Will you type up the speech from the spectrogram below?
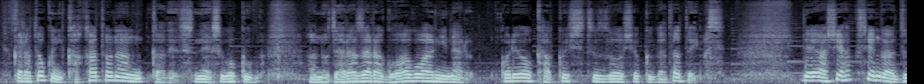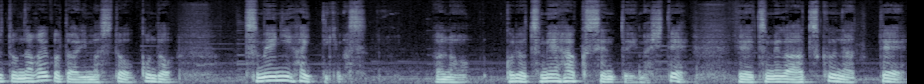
それから特にかかとなんかでですねすごくあのザラザラゴワゴワになる。これを角質増殖型と言います。で足白線がずっと長いことありますと今度爪に入ってきます。あのこれを爪白線と言いまして、えー、爪が厚くなって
